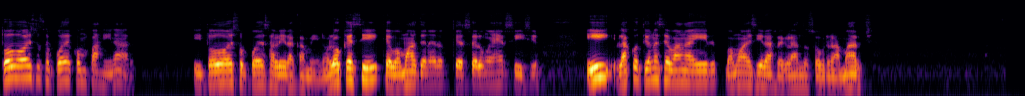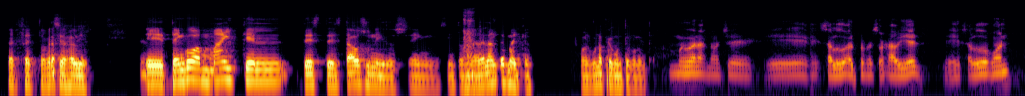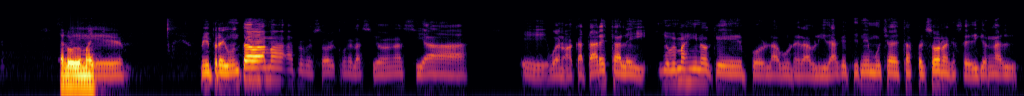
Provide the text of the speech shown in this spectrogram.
Todo eso se puede compaginar y todo eso puede salir a camino. Lo que sí, que vamos a tener que hacer un ejercicio y las cuestiones se van a ir, vamos a decir, arreglando sobre la marcha. Perfecto, gracias Javier. Eh, tengo a Michael desde Estados Unidos en sintonía. Adelante, Michael. ¿Con alguna pregunta o comentario? Muy buenas noches. Eh, saludos al profesor Javier. Eh, saludos, Juan. Saludos, Michael. Mi pregunta va más al profesor con relación hacia, bueno, acatar esta ley. Yo me imagino que por la vulnerabilidad que tienen muchas de estas personas que se dedican al,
